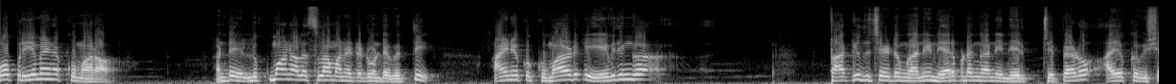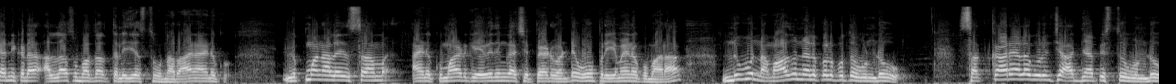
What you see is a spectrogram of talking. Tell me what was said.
ఓ ప్రియమైన కుమారా అంటే లుక్మాన్ అల్ ఇస్లాం అనేటటువంటి వ్యక్తి ఆయన యొక్క కుమారుడికి ఏ విధంగా తాకీదు చేయడం కానీ నేర్పడం కానీ నేర్ చెప్పాడో ఆ యొక్క విషయాన్ని ఇక్కడ అల్లా సుమాత తెలియజేస్తూ ఉన్నారు. ఆయన ఆయనకు లుక్మాన్ అలీ ఇస్లాం ఆయన కుమారుడికి ఏ విధంగా చెప్పాడు అంటే ఓ ప్రియమైన కుమారా నువ్వు నమాజు నెలకొల్పుతూ ఉండు సత్కార్యాల గురించి ఆజ్ఞాపిస్తూ ఉండు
